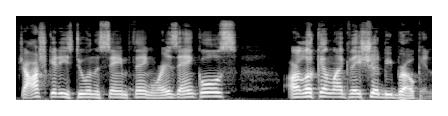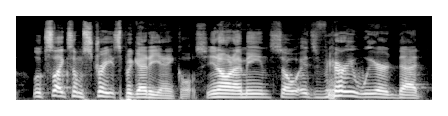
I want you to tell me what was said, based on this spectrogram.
Josh Giddey's doing the same thing, where his ankles, are looking like they should be broken. Looks like some straight spaghetti ankles. You know what I mean? So it's very weird that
